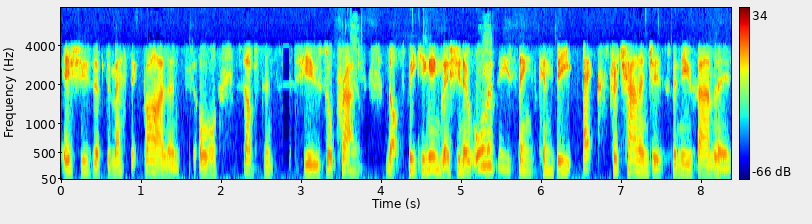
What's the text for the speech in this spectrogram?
issues of domestic violence or substance use or perhaps not speaking English. You know, all of these things can be extra challenges for new families.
